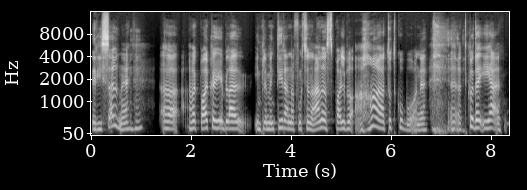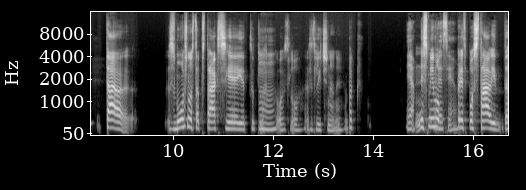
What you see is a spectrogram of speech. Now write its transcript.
risali. Uh -huh. uh, ampak, ko je bila implementirana funkcionalnost, pa je bilo, da to tako bo. Uh, tako da, ja, ta zmožnost abstrakcije je tudi mm lahko zelo različna. Ne, Ampak, ja, ne smemo predpostaviti, da,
